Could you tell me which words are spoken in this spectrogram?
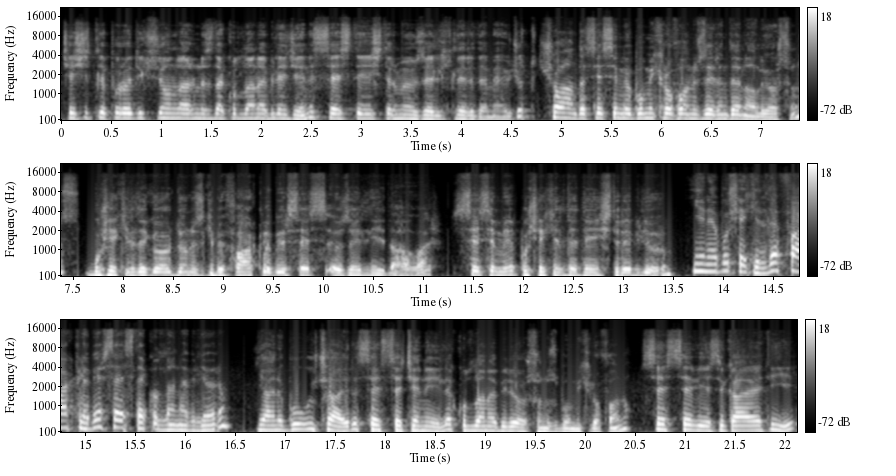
çeşitli prodüksiyonlarınızda kullanabileceğiniz ses değiştirme özellikleri de mevcut. Şu anda sesimi bu mikrofon üzerinden alıyorsunuz. Bu şekilde gördüğünüz gibi farklı bir ses özelliği daha var. Sesimi bu şekilde değiştirebiliyorum. Yine bu şekilde farklı bir ses de kullanabiliyorum. Yani bu üç ayrı ses seçeneğiyle kullanabiliyorsunuz bu mikrofonu. Ses seviyesi gayet iyi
